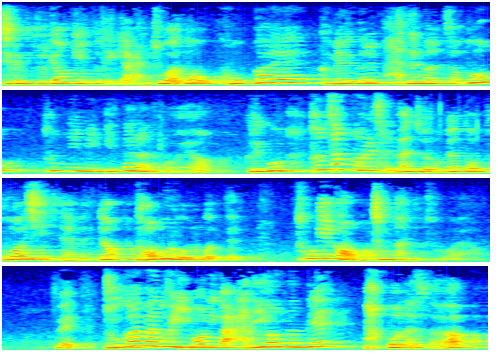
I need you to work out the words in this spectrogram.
지금 불경기고 되게 안 좋아도 고가의 금액을 받으면서도 손님이 있다라는 거예요. 그리고 손상모를 잘 만져놓으면 또 무엇이 있냐면요. 덤으로 오는 것들. 소개가 엄청 많이 들어와요. 왜? 누가 봐도 이 머리가 아니었는데 바꿔놨어요.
